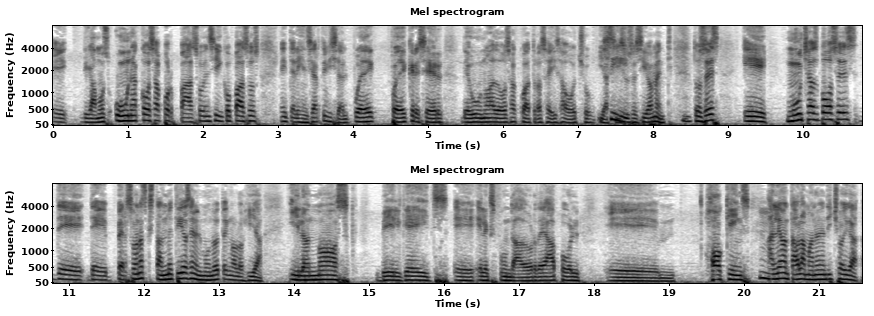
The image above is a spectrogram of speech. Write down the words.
eh, digamos, una cosa por paso en cinco pasos, la inteligencia artificial puede, puede crecer de uno a dos, a cuatro, a seis, a ocho y así Sí. sucesivamente. Entonces, muchas voces de, de personas que están metidas en el mundo de tecnología, Elon Musk, Bill Gates, eh, el exfundador de Apple, eh, Hawkins, han levantado la mano y han dicho, oiga,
